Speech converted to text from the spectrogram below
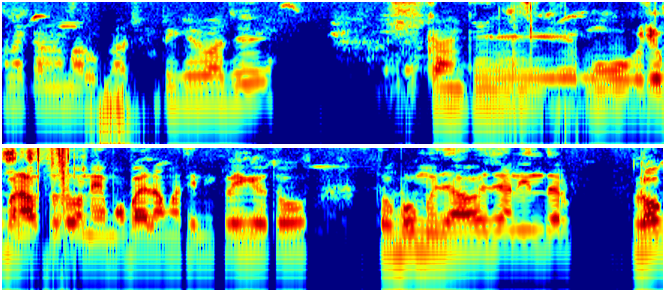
આના કારણે મારો કાચ ફૂટી ગયો આજે. કારણ કે હું વીડિયો બનાવતો હતો ને મોબાઈલ આમાંથી નીકળી ગયો હતો. તો બહુ મજા આવે છે આની અંદર. વ્લોગ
